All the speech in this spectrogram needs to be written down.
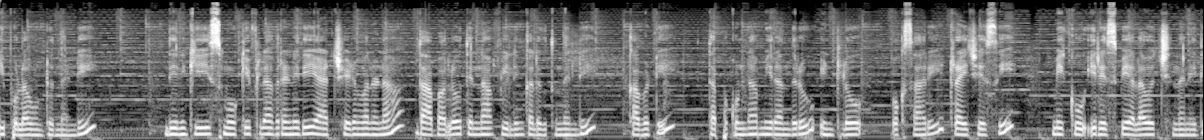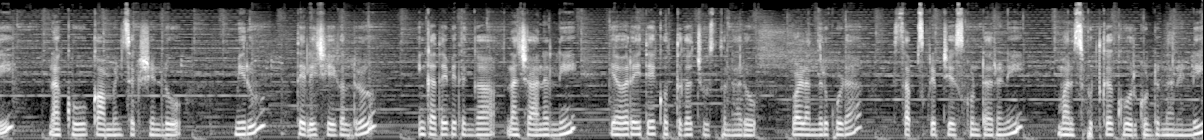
ఈ పులావ్ ఉంటుందండి. దీనికి స్మోకీ ఫ్లేవర్ అనేది యాడ్ చేయడం వలన దాబాలో తిన్న ఫీలింగ్ కలుగుతుందండి. కాబట్టి తప్పకుండా మీరందరూ ఇంట్లో ఒకసారి ట్రై చేసి మీకు ఈ రెసిపీ ఎలా వచ్చిందనేది నాకు కామెంట్ సెక్షన్లో మీరు తెలియచేయగలరు. ఇంకా అదేవిధంగా నా ఛానల్ని ఎవరైతే కొత్తగా చూస్తున్నారో వాళ్ళందరూ కూడా సబ్స్క్రైబ్ చేసుకుంటారని మనస్ఫూర్తిగా కోరుకుంటున్నానండి.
